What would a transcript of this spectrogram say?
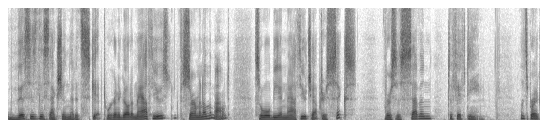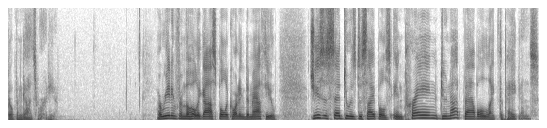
This is the section that it's skipped. We're going to go to Matthew's Sermon on the Mount. So we'll be in Matthew chapter 6, verses 7 to 15. Let's break open God's Word here. A reading from the Holy Gospel according to Matthew. Jesus said to his disciples, In praying, do not babble like the pagans,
